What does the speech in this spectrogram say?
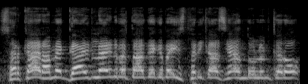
सरकार हमें गाइडलाइन बता दे कि भाई इस तरीका से आंदोलन करो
